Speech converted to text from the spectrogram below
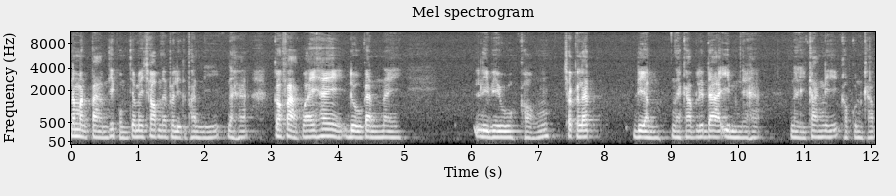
น้ำมันปาล์มที่ผมจะไม่ชอบในผลิตภัณฑ์นี้นะฮะก็ฝากไว้ให้ดูกันในรีวิวของช็อกโกแลตเดียมนะครับหรือดาอิมเนี่ยฮะในครั้งนี้ขอบคุณครับ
